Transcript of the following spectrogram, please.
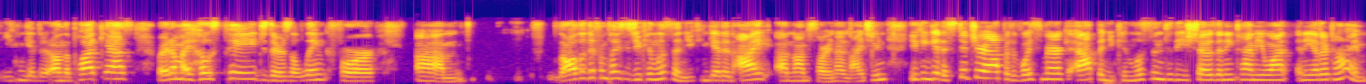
you can get it on the podcast right on my host page. There's a link for um, all the different places you can listen. You can get an i. Uh, sorry, not an iTunes. You can get a Stitcher app or the Voice America app, and you can listen to these shows anytime you want, any other time.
